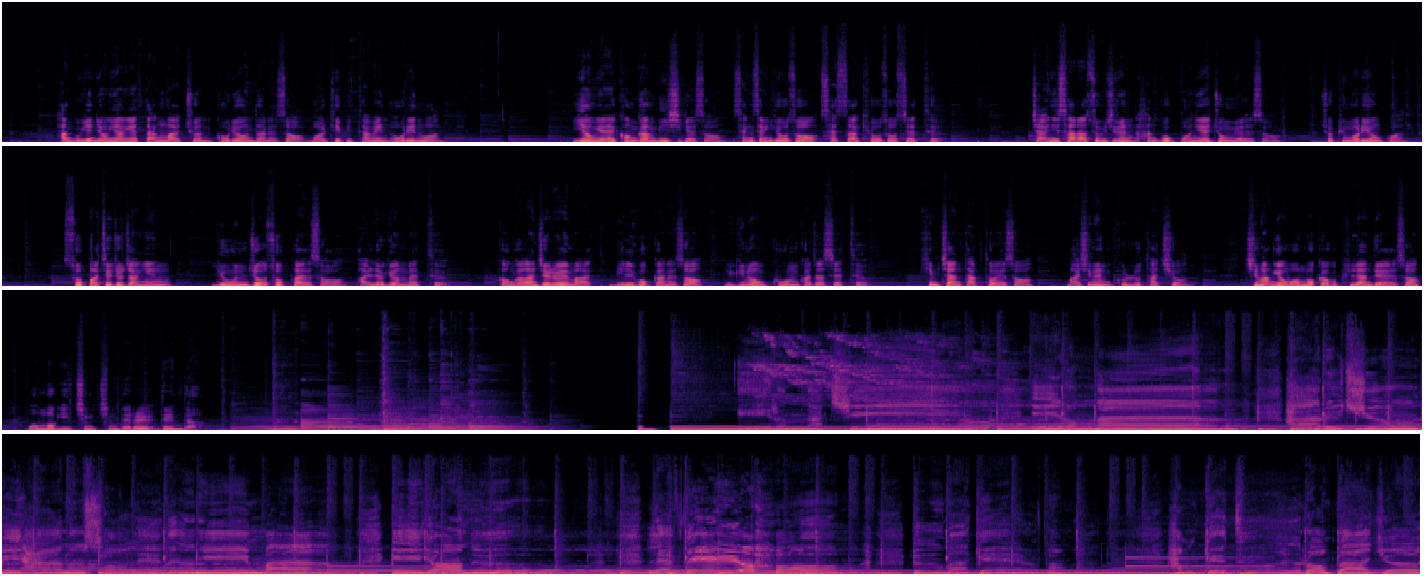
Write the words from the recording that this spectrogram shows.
한국인 영양에 딱 맞춘 고려은단에서 멀티비타민 올인원. 이영애의 건강 미식에서 생생효소 새싹효소 세트. 자연이 살아 숨쉬는 한국 원예 종묘에서 쇼핑몰 이용권. 소파 제조장인 유운조 소파에서 반려견 매트. 건강한 재료의 맛 밀곡간에서 유기농 구움 과자 세트. 힘찬 닥터에서 마시는 글루타치온 친환경 원목 가구 핀란드에서 원목 2층 침대를 드립니다.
